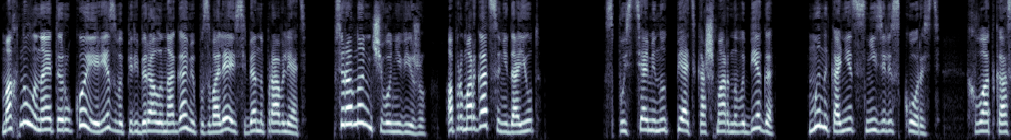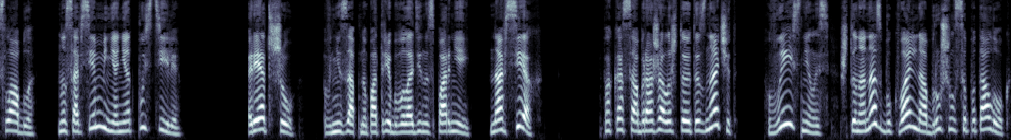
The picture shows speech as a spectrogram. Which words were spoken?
Махнула на это рукой и резво перебирала ногами, позволяя себя направлять. Все равно ничего не вижу, а проморгаться не дают. Спустя минут пять кошмарного бега мы, наконец, снизили скорость. Хватка ослабла, но совсем меня не отпустили. «Редшу!» — внезапно потребовал один из парней. «На всех!» Пока соображала, что это значит, выяснилось, что на нас буквально обрушился потолок.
